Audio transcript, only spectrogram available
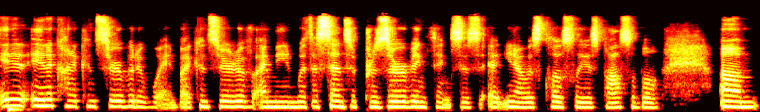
in, in a kind of conservative way. And by conservative i mean with a sense of preserving things as uh, you know as closely as possible. Um,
